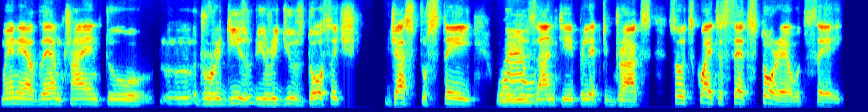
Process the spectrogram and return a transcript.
Many of them trying to, to reduce, reduce dosage just to stay wow. with anti-epileptic drugs. So it's quite a sad story, I would say.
